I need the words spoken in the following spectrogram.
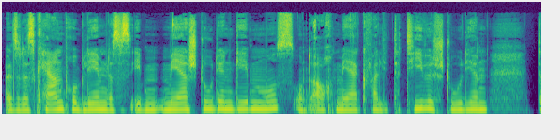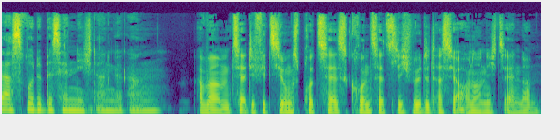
Also das Kernproblem, dass es eben mehr Studien geben muss und auch mehr qualitative Studien, das wurde bisher nicht angegangen. Aber am Zertifizierungsprozess grundsätzlich würde das ja auch noch nichts ändern.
